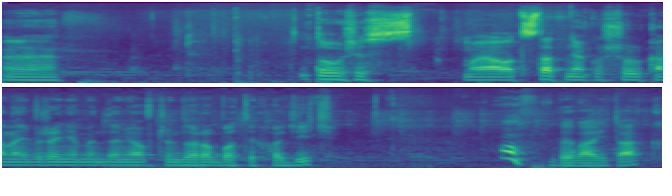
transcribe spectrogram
E, to już jest moja ostatnia koszulka, najwyżej nie będę miał w czym do roboty chodzić. O, bywa i tak.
